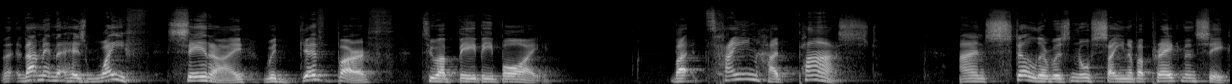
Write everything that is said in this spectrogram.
That meant that his wife, Sarai, would give birth to a baby boy. But time had passed and still there was no sign of a pregnancy.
